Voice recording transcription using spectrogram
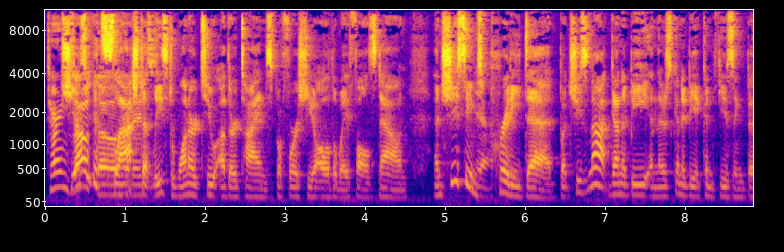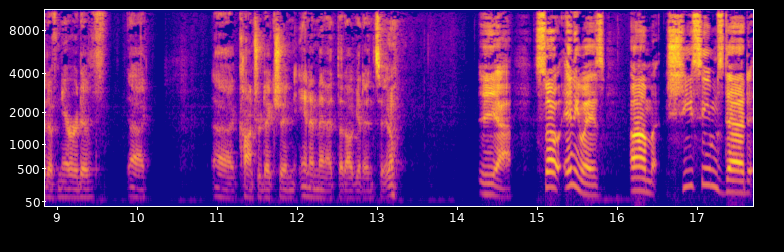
turns She also out gets though, slashed at least one or two other times before she all the way falls down, and she seems Yeah. pretty dead. But she's not going to be, and there's going to be a confusing bit of narrative uh, uh, contradiction in a minute that I'll get into. Yeah. So, anyways, um, she seems dead.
